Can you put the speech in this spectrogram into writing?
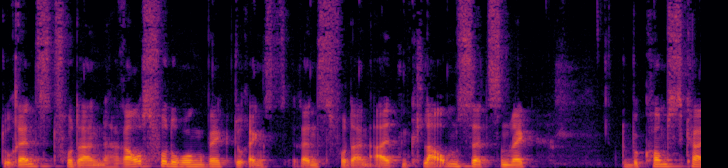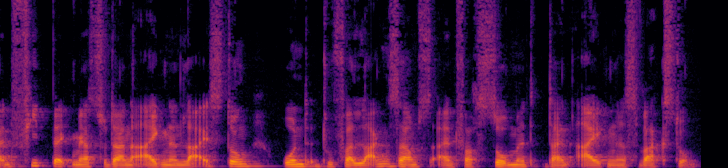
Du rennst vor deinen Herausforderungen weg, du rennst, rennst vor deinen alten Glaubenssätzen weg, du bekommst kein Feedback mehr zu deiner eigenen Leistung und du verlangsamst einfach somit dein eigenes Wachstum.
